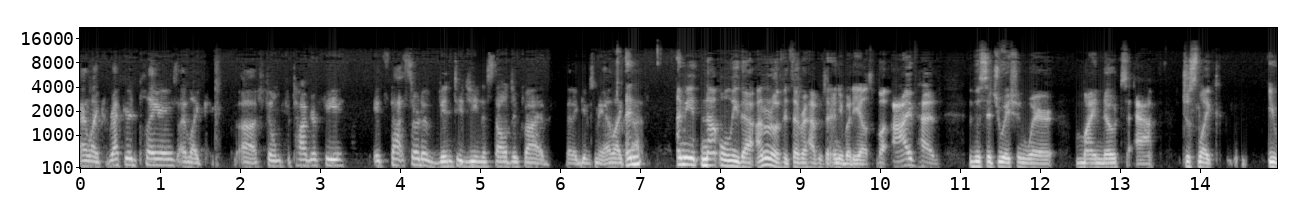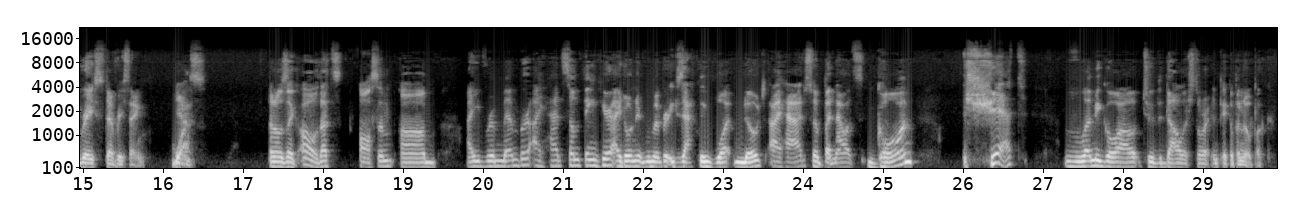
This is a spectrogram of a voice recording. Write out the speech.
I like record players. I like uh, film photography. It's that sort of vintagey, nostalgic vibe that it gives me. I like And- that. I mean, not only that, I don't know if it's ever happened to anybody else, but I've had the situation where my notes app just like erased everything Yeah. once. And I was like, oh, that's awesome. Um, I remember I had something here. I don't remember exactly what note I had, so but now it's gone. Shit. Let me go out to the dollar store and pick up a notebook.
